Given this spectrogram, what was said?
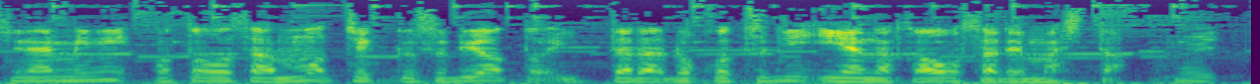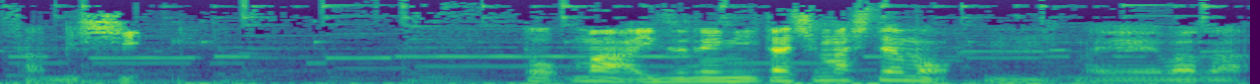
ちなみにお父さんもチェックするよと言ったら露骨に嫌な顔をされました。はい。寂しい。と、まあ、いずれにいたしましても、うん。えー我が、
